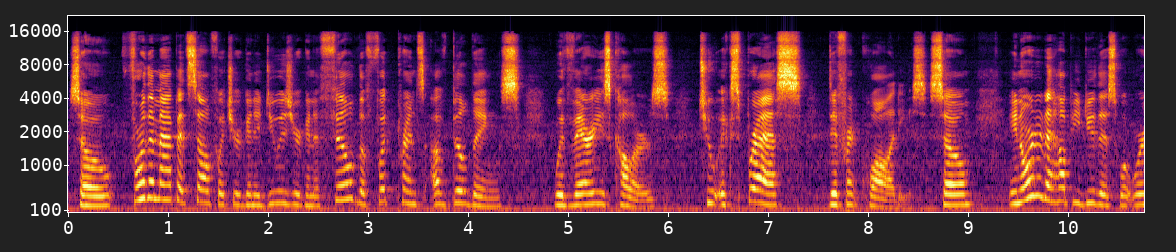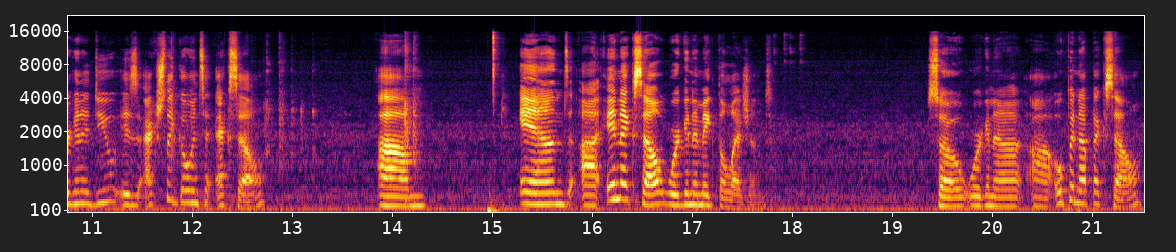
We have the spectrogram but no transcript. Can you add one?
So for the map itself, what you're going to do is you're going to fill the footprints of buildings with various colors to express different qualities. So in order to help you do this, what we're going to do is actually go into Excel. Um, and uh, in Excel, we're going to make the legend. So we're going to uh, open up Excel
